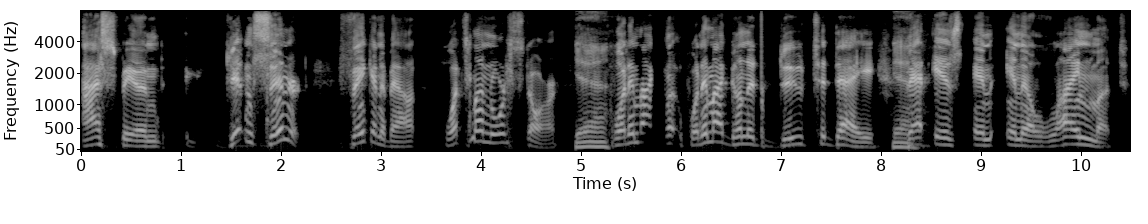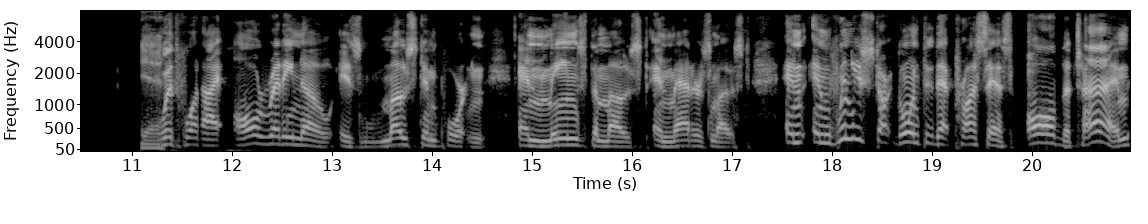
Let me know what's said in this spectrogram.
I spend getting centered, thinking about what's my North Star. yeah, What am I? What am I going to do today Yeah. that is in in alignment yeah, with what I already know is most important and means the most and matters most. And and when you start going through that process all the time,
